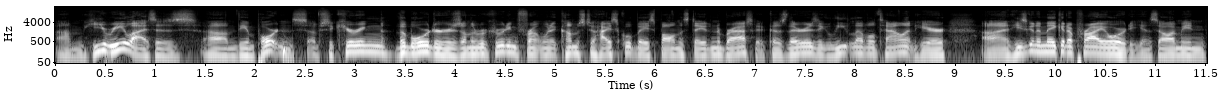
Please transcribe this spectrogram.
um, he realizes um, the importance of securing the borders on the recruiting front when it comes to high school baseball in the state of Nebraska because there is elite level talent here, uh, and he's going to make it a priority. And so, I mean,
